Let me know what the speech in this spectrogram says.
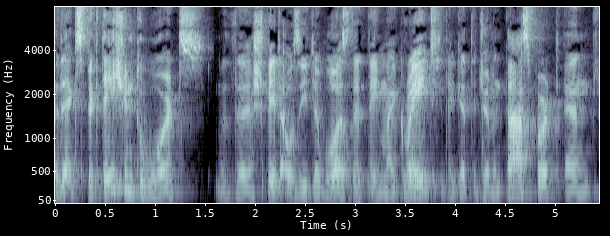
The expectation towards the Spätaussiedler was that they migrate, they get the German passport, and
